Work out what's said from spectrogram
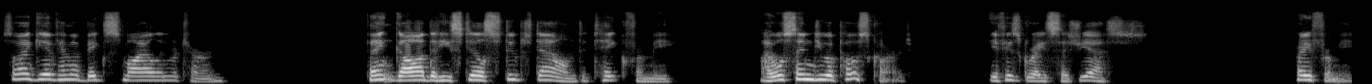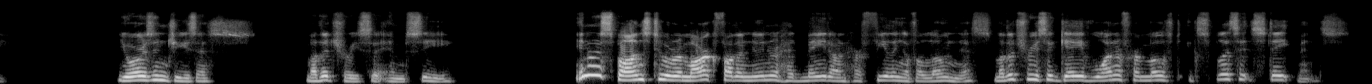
So I give him a big smile in return. Thank God that he still stoops down to take from me. I will send you a postcard if his grace says yes. Pray for me. Yours in Jesus, Mother Teresa, MC. In response to a remark Father Neuner had made on her feeling of aloneness, Mother Teresa gave one of her most explicit statements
